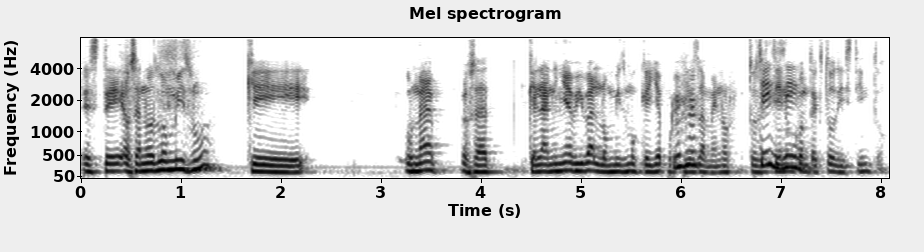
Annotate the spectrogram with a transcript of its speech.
Este, o sea, no es lo mismo que una, o sea, que la niña viva lo mismo que ella porque ella es la menor. Entonces Sí, tiene sí. un contexto distinto.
